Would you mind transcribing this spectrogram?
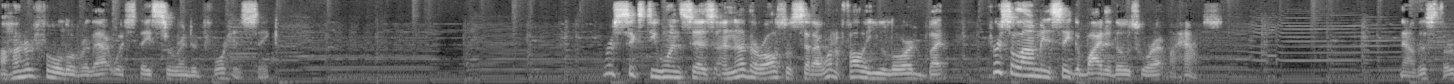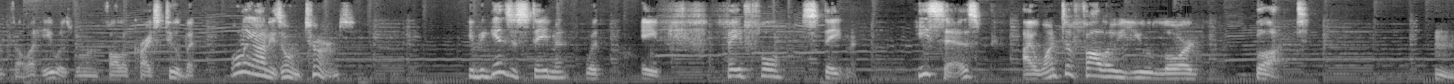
A hundredfold over that which they surrendered for his sake. Verse 61 says, Another also said, I want to follow you, Lord, but first allow me to say goodbye to those who are at my house. Now, this third fellow, he was willing to follow Christ too, but only on his own terms. He begins his statement with a faithful statement. He says, I want to follow you, Lord, but. Hmm.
